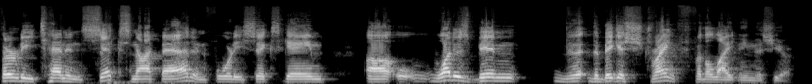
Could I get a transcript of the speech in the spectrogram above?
30, 10, and 6, not bad in 46 games. Uh, what has been the, the biggest strength for the Lightning this year?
